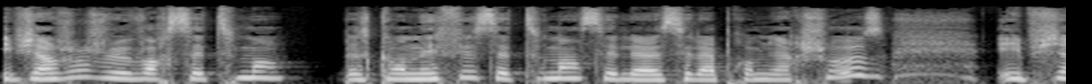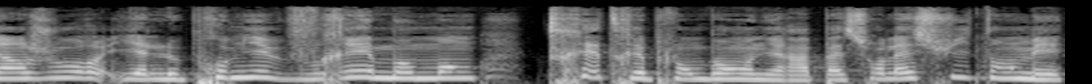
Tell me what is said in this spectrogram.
Et puis un jour, je vais voir cette main. Parce qu'en effet, cette main, c'est la, c'est la première chose. Et puis un jour, il y a le premier vrai moment très très plombant. On n'ira pas sur la suite, hein, mais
